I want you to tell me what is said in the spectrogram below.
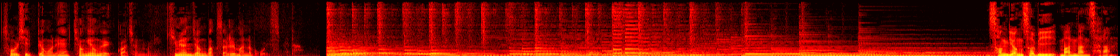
서울시립병원의 정형외과 전문의 김현정 박사를 만나보고 있습니다. 성경섭이 만난 사람.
